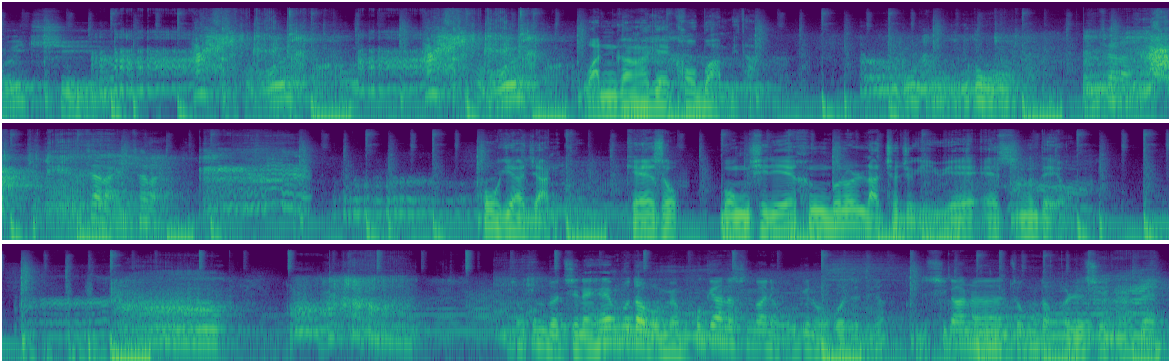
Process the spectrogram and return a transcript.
옳지. 완강하게 거부합니다. 괜찮아. 괜찮아, 괜찮아. 포기하지 않고 계속 몽실이의 흥분을 낮춰주기 위해 애쓰는데요. 조금 더 진행해보다 보면 포기하는 순간이 오긴 오거든요. 근데 시간은 조금 더 걸릴 수 있는데.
